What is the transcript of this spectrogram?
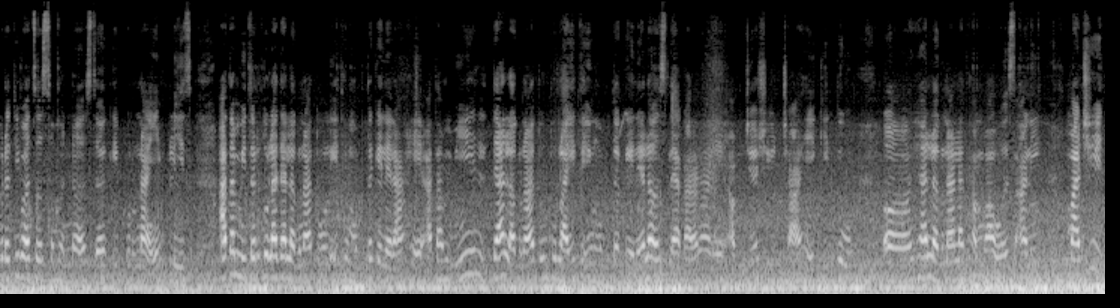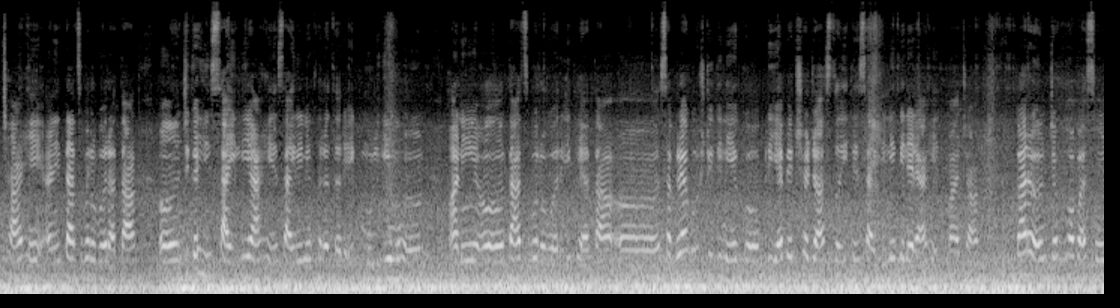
प्रतिमाचं असं म्हणणं असतं की पूर्णाई प्लीज आता मी तर तुला त्या लग्नातून इथे मुक्त केलेला आहे. आता मी त्या लग्नातून तुला इथे मुक्त केलेलं असल्या कारणाने आमची अशी इच्छा आहे की तू ह्या लग्नाला थांबावंस आणि माझी इच्छा आहे आणि त्याचबरोबर आता जी काही सायली आहे सायलीने खरं तर एक मुलगी म्हणून आणि त्याचबरोबर इथे आता सगळ्या गोष्टी तिने एक प्रियापेक्षा जास्त इथे सायलीने केलेल्या आहेत माझ्या. कारण जेव्हापासून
